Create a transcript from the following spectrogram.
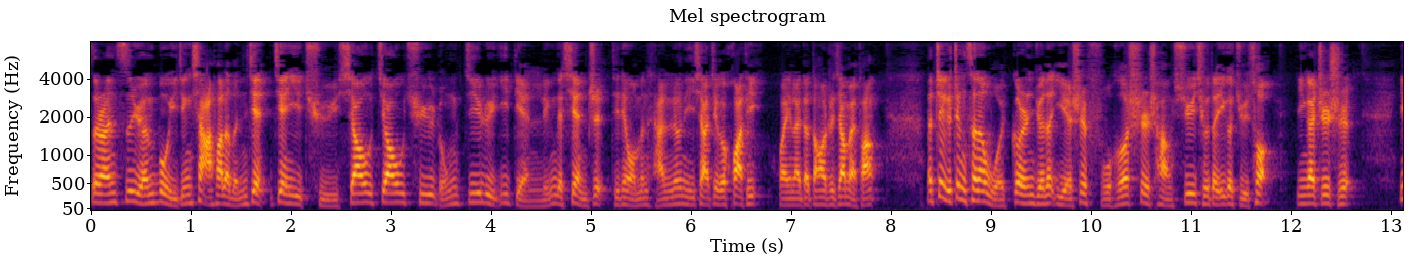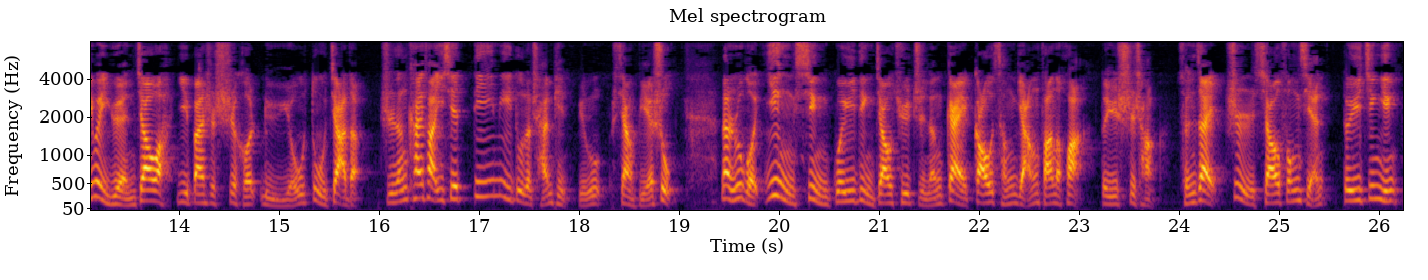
自然资源部已经下发了文件，建议取消郊区容积率一点零的限制。今天我们谈论一下这个话题，欢迎来到邓浩之家买房。那这个政策呢，我个人觉得也是符合市场需求的一个举措，应该支持。因为远郊啊，一般是适合旅游度假的，只能开发一些低密度的产品，比如像别墅。那如果硬性规定郊区只能盖高层洋房的话，对于市场存在滞销风险，对于经营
